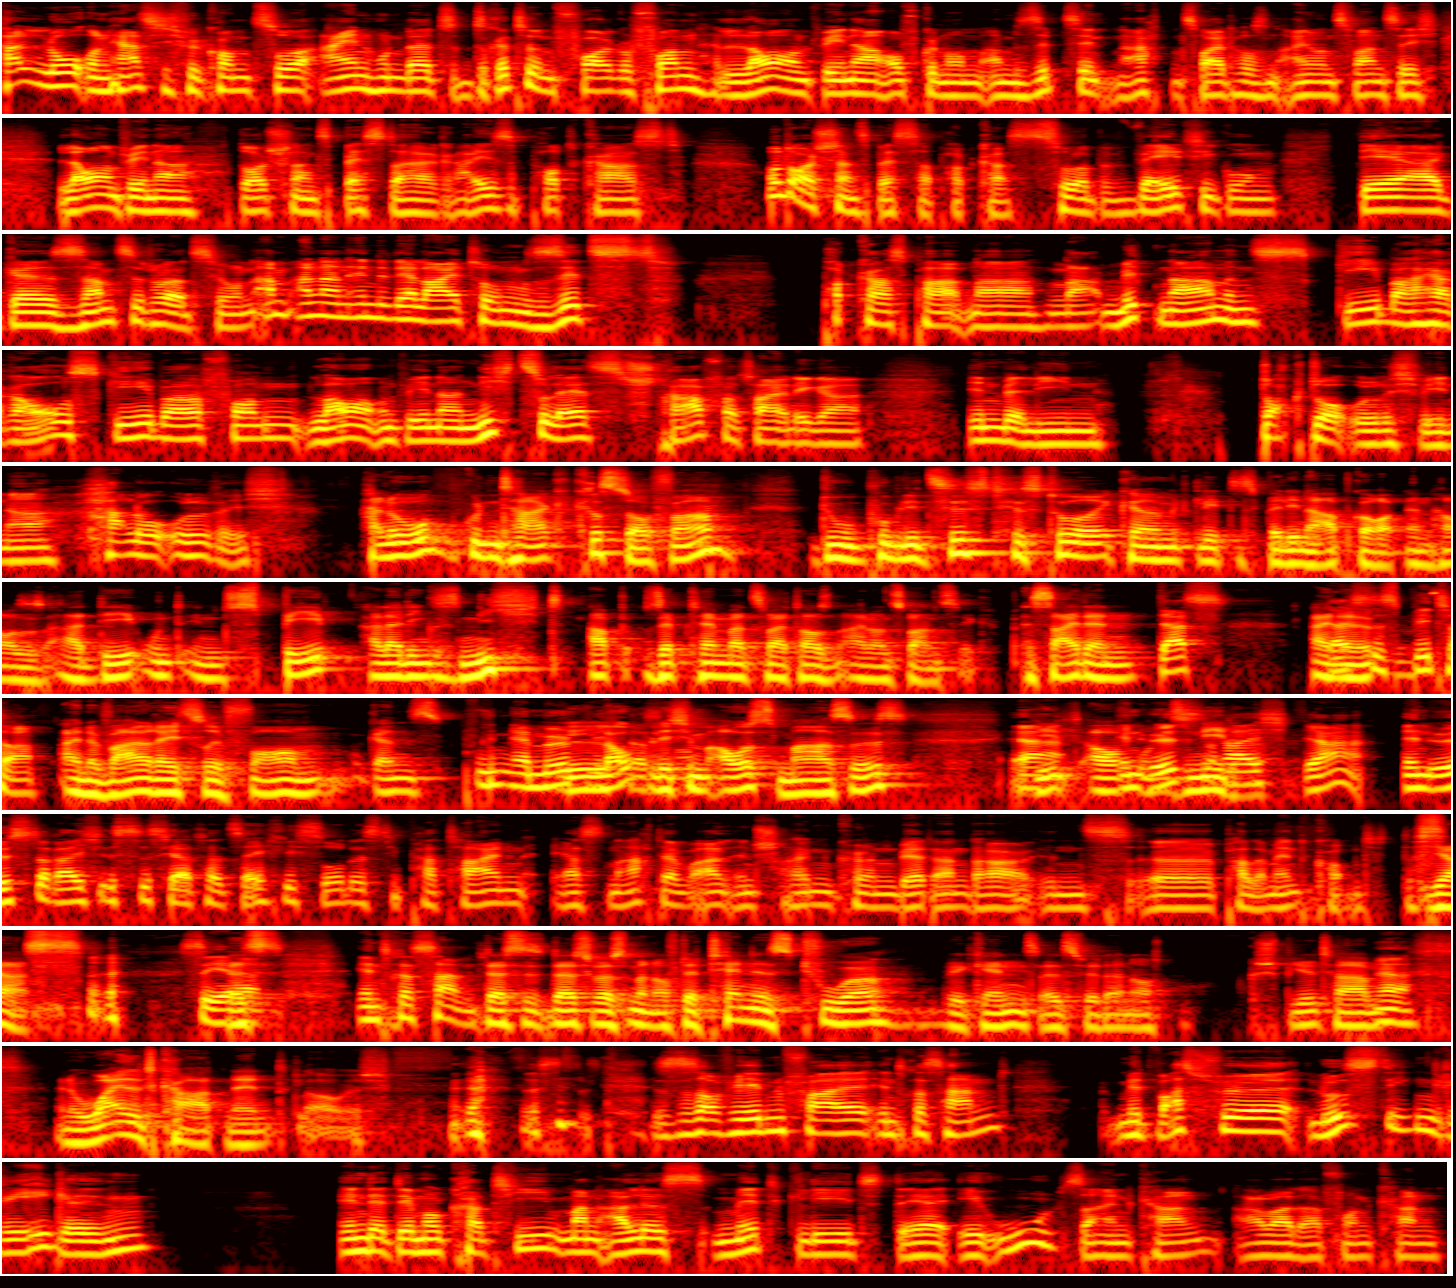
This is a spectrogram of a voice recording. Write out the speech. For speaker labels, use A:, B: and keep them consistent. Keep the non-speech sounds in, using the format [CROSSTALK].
A: Hallo und herzlich willkommen zur 103. Folge von Lauer und Wena, aufgenommen am 17.08.2021. Lauer und Wena, Deutschlands bester Reisepodcast und Deutschlands bester Podcast zur Bewältigung der Gesamtsituation. Am anderen Ende der Leitung sitzt Podcastpartner, na, Mitnamensgeber, Herausgeber von Lauer und Wena, nicht zuletzt Strafverteidiger in Berlin, Dr. Ulrich Wehner. Hallo Ulrich.
B: Hallo, guten Tag Christopher. Du Publizist, Historiker, Mitglied des Berliner Abgeordnetenhauses AD und in SPE, allerdings nicht ab September 2021. Es sei denn,
A: das,
B: eine,
A: das ist bitter.
B: eine Wahlrechtsreform ganz unglaublichem Ausmaßes
A: ja, geht auf in Österreich, nieder. Ja, in Österreich ist es ja tatsächlich so, dass die Parteien erst nach der Wahl entscheiden können, wer dann da ins äh, Parlament kommt.
B: Das ja.
A: ist [LAUGHS] sehr das, interessant.
B: Das ist das, was man auf der Tennis-Tour, wir kennen es, als wir dann auch gespielt haben, ja. eine Wildcard nennt, glaube ich. [LAUGHS]
A: Ja, das, ist, das ist auf jeden Fall interessant, mit was für lustigen Regeln in der Demokratie man alles Mitglied der EU sein kann, aber davon kann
